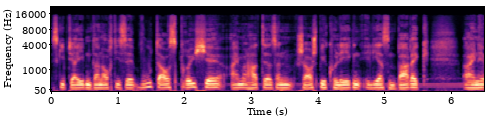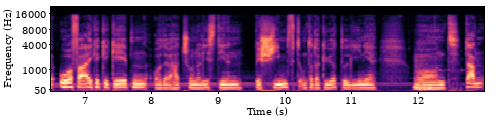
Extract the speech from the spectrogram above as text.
Es gibt ja eben dann auch diese Wutausbrüche. Einmal hat er seinem Schauspielkollegen Elias Mbarek eine Ohrfeige gegeben oder er hat Journalistinnen beschimpft unter der Gürtellinie. Mhm. Und dann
